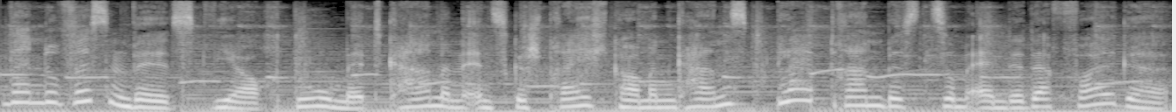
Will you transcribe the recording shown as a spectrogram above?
wenn du wissen willst, wie auch du mit Carmen ins Gespräch kommen kannst, bleib dran bis zum Ende der Folge.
